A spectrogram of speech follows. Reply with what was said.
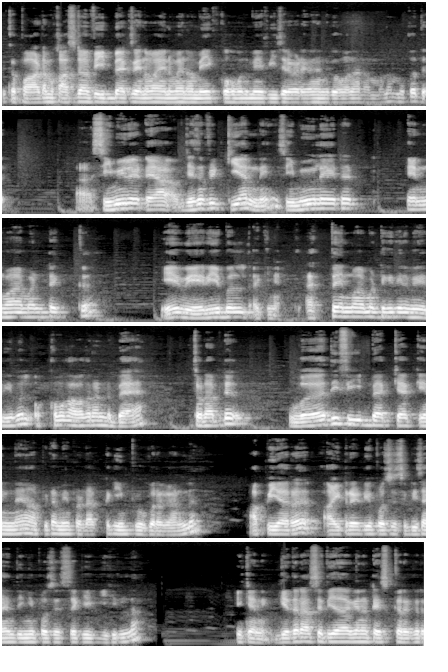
එක පාටම කස්ට ෆීඩබක් එනවා එනවා මේ කොහොම මේ ෆීචර වැඩගන්න කොහොද නම්මන මොකද? සිමිලේට ජෙස ෆිට් කියන්නේ සිමිලේට එන්වාමන්ට එක්ක ඒ වේරියබල් ඇකින ඇත්ත එන්වාමට එක තින වේරියබල් ඔක්කොම කව කරන්න බෑ. තොඩට වර්දි ෆීඩබැක්යක් එන්න අපිට මේ ප්‍රඩක්්ක ඉම්පරූ කරගන්න. අපි අර අයිටරේටිය පොසෙස් ඩිසයින් තිඟ පොසෙස් එක ගිහිල්ලා එකන ගෙදර අසිතියාගෙන ටෙස් කර කර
